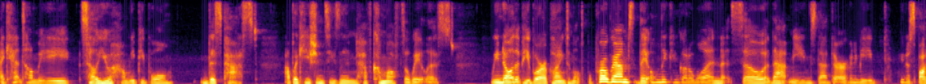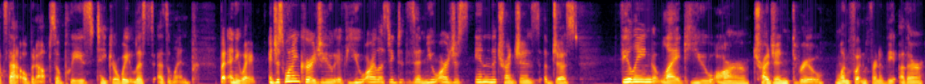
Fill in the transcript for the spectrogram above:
I can't tell me tell you how many people this past application season have come off the wait list. We know that people are applying to multiple programs. They only can go to one. So that means that there are going to be you know spots that open up. So please take your wait list as a win but anyway, I just want to encourage you if you are listening to this and you are just in the trenches of just feeling like you are trudging through one foot in front of the other,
